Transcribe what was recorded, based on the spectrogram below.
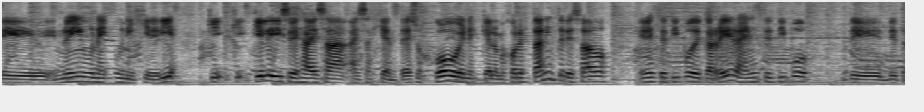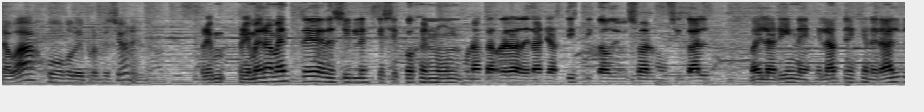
eh, no es una ingeniería. ¿Qué, le dices a esa, a esa gente, a esos jóvenes que a lo mejor están interesados en este tipo de carreras, en este tipo de, de trabajos o de profesiones? Primeramente decirles que si escogen una carrera del área artística, audiovisual, musical, bailarines, el arte en general,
